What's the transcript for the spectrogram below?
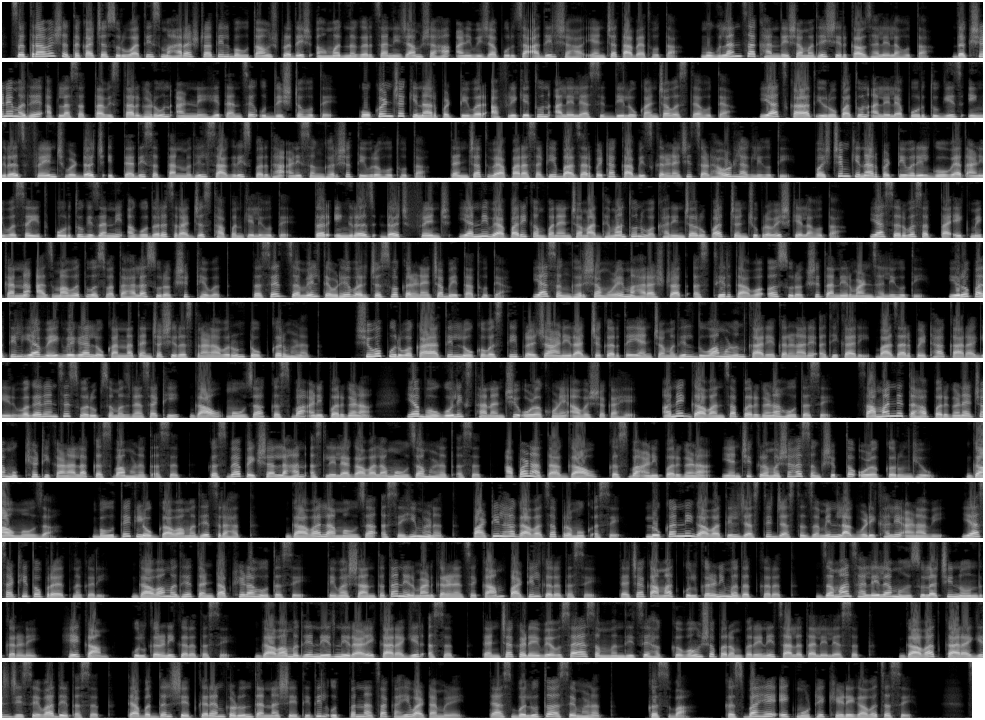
सतराव्या शतकाच्या सुरुवातीस महाराष्ट्रातील बहुतांश प्रदेश अहमदनगरचा निजामशहा आणि विजापूरचा आदिलशहा यांच्या ताब्यात होता. मुघलांचा खानदेशामध्ये शिरकाव झालेला होता. दक्षिणेमध्ये आपला सत्ताविस्तार घडवून आणणे हे त्यांचे उद्दिष्ट होते. कोकणच्या किनारपट्टीवर आफ्रिकेतून आलेल्या सिद्धी लोकांच्या वस्त्या होत्या. याच काळात युरोपातून आलेल्या पोर्तुगीज इंग्रज फ्रेंच व डच इत्यादी सत्तांमधील सागरी स्पर्धा आणि संघर्ष तीव्र होत होता. त्यांच्यात व्यापारासाठी बाजारपेठा काबीज करण्याची चढाओढ लागली होती. पश्चिम किनारपट्टीवरील गोव्यात आणि वसईत पोर्तुगीजांनी अगोदरच राज्य स्थापन केले होते. तर इंग्रज डच फ्रेंच यांनी व्यापारी कंपन्यांच्या माध्यमातून वखारींच्या रूपात चंचू प्रवेश केला होता. या सर्व सत्ता एकमेकांना आजमावत व स्वतःला सुरक्षित ठेवत. तसेच जमेल तेवढे वर्चस्व करण्याच्या बेतात होत्या. या संघर्षामुळे महाराष्ट्रात अस्थिरता व असुरक्षितता निर्माण झाली होती. युरोपातील या वेगवेगळ्या लोकांना त्यांच्या शिरस्त्राणावरून टोपकर म्हणत शिवपूर्व काळातील लोकवस्ती प्रजा आणि राज्यकर्ते यांच्यामधील दुवा म्हणून कार्य करणारे अधिकारी बाजारपेठा कारागीर वगैरेंचे स्वरूप समजण्यासाठी गाव मौजा कसबा आणि परगणा या भौगोलिक स्थानांची ओळख होणे आवश्यक आहे. अनेक गावांचा परगणा होत असे. सामान्यतः परगण्याच्या मुख्य ठिकाणाला कसबा म्हणत असत. कसब्यापेक्षा लहान असलेल्या गावाला मौजा म्हणत असत. आपण आता गाव कसबा आणि परगणा यांची क्रमशः संक्षिप्त ओळख करून घेऊ. गाव मौजा. बहुतेक लोक गावामध्येच राहत. गावाला मौजा असेही म्हणत. पाटील हा गावाचा प्रमुख असे. लोकांनी गावातील जास्तीत जास्त जमीन लागवडीखाली आणावी यासाठी तो प्रयत्न करी. गावामध्ये तंटापखेडा होत असे तेव्हा शांतता निर्माण करण्याचे काम पाटील करत असे. त्याच्या कामात कुलकर्णी मदत करत. जमा झालेल्या महसुलाची नोंद करणे हे काम कुलकर्णी करत असे. गावामध्ये निरनिराळे कारागीर असत. त्यांच्याकडे व्यवसायासंबंधीचे हक्क वंश परंपरेने चालत आलेले असत. गावात कारागीर जी सेवा देत असत त्याबद्दल शेतकऱ्यांकडून त्यांना शेतीतील उत्पन्नाचा काही वाटा मिळे. त्यास बलूत असे म्हणत कसबा. कसबा हे एक मोठे खेडेगावच असे.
